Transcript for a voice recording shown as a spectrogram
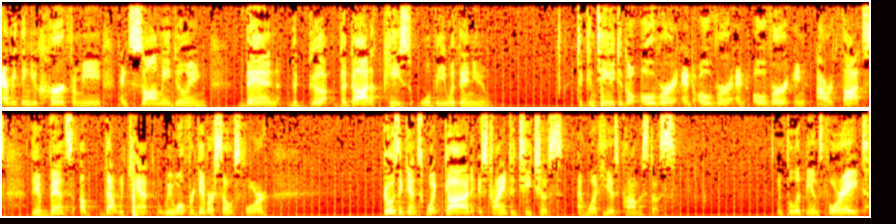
everything you heard from me and saw me doing. Then the, go- the God of peace will be within you. To continue to go over and over and over in our thoughts, the events of, that we can't, we won't forgive ourselves for, goes against what God is trying to teach us and what He has promised us in Philippians 4 8.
